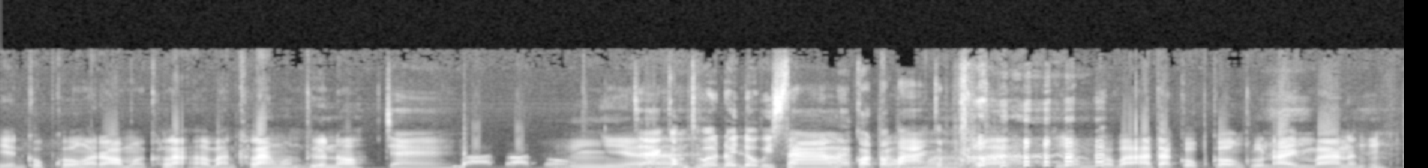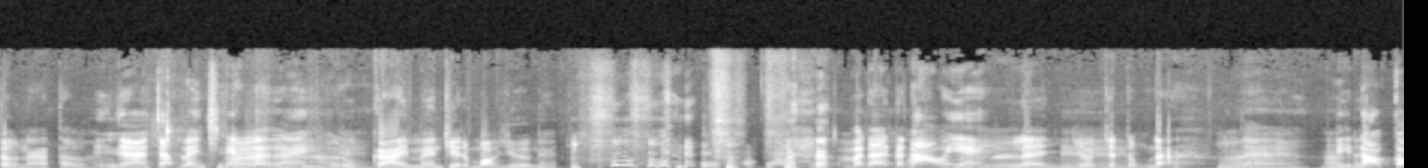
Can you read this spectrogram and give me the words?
ហ៊ានគ្រប់គ្រងអារម្មណ៍ឲ្យខ្លាំងឲ្យបានខ្លាំងមកធឿនណោះចាបាទបាទបងញ៉ាចាកុំធ្វើដូចលោកវិសាលណាគាត់ពិបាកកុំគ្រប់បាទខ្ញុំពិបាកតែគ្រប់គ្រងខ្លួនឯងមិនបានហ្នឹងទៅណាទៅចាចាប់លេងឈ្នះឥឡូវហើយរូបកាយមិនមែនជារបស់យើងណាបដែតបដោយហ៎លែងយកចិត្តទុកដាក់ចានេះដល់ដល់ក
